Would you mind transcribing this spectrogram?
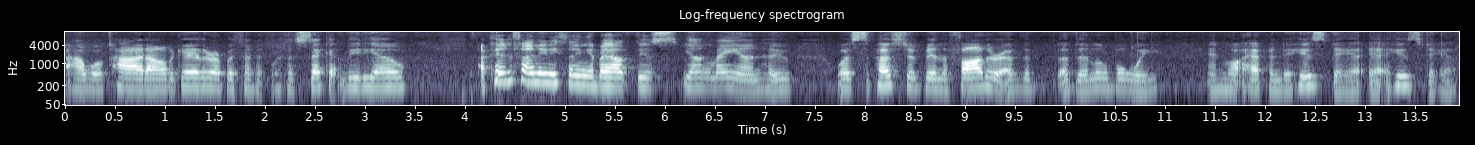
I will tie it all together up with a, with a second video. I couldn't find anything about this young man who was supposed to have been the father of the of the little boy and what happened to his death at his death.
